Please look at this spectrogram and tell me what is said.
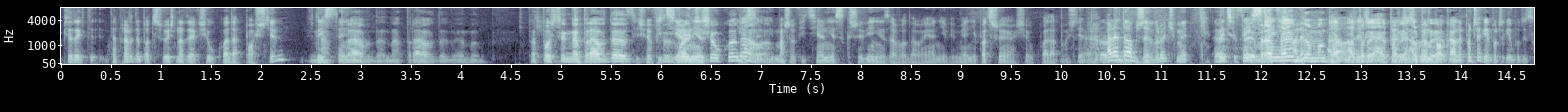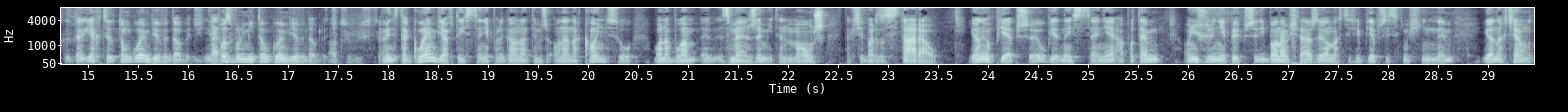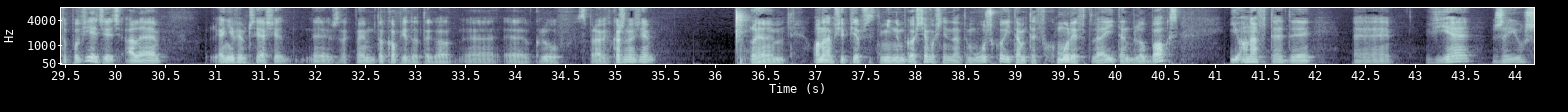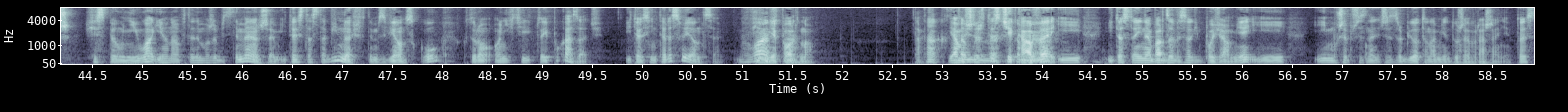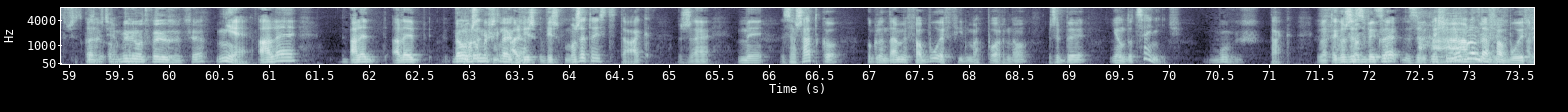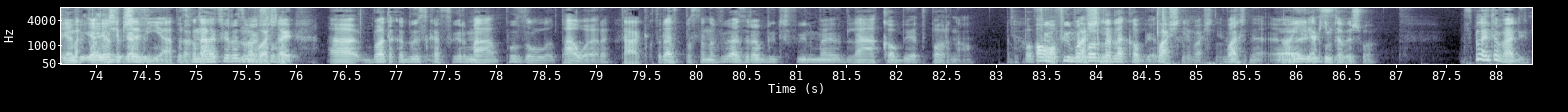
Piotrek, ty naprawdę patrzyłeś na to, jak się układa pościel w tej scenie? Naprawdę, naprawdę. No, ta pościel naprawdę Jesteś oficjalnie, się układała. jest, masz oficjalnie skrzywienie zawodowe, ja nie wiem, ja nie patrzyłem jak się układa. Ja ale dobrze, wróćmy. Więc w tej wracając scenie, do montażu, ale, ale ale, poczekaj, ale, to jest ale poczekaj. głęboka, ale poczekaj, poczekaj, bo jest, ja chcę tą głębię wydobyć. Tak. Pozwól mi tą głębię wydobyć. Oczywiście. Więc ta głębia w tej scenie polegała na tym, że ona na końcu, bo ona była e, z mężem i ten mąż tak się bardzo starał. I on ją pieprzył w jednej scenie, a potem oni już nie pieprzyli, bo ona myślała, że ona chce się pieprzyć z kimś innym i ona chciała mu to powiedzieć, ale ja nie wiem, czy ja się, e, że tak powiem, dokopię do tego e, e, królów w sprawie. W każdym razie ona tam się pieprzy z tym innym gościem właśnie na tym łóżku i tam te chmury w tle i ten blue box i ona wtedy e, wie, że już się spełniła i ona wtedy może być z tym mężem. I to jest ta stabilność w tym związku, którą oni chcieli tutaj pokazać. I to jest interesujące w filmie właśnie. porno. Tak. Tak, ja myślę, że to jest ciekawe i, i to stoi na bardzo wysokim poziomie i, i muszę przyznać, że zrobiło to na mnie duże wrażenie. To jest wszystko, co Tak, chciałem odmieniło powiedzieć. twoje życie. Nie, ale, ale, ale, Dało do może, myślenia. ale wiesz, wiesz, może to jest tak, że my za rzadko oglądamy fabułę w filmach porno, żeby ją docenić. Mówisz. Tak. Dlatego, że No, zwykle, co- zwykle się A, nie ogląda fabuły w filmach ja- porno, ja- się ja- przewija, Doskonale cię rozumiem. No właśnie. Słuchaj, a była taka duńska firma Puzzle Power, Tak. która postanowiła zrobić filmy dla kobiet porno. Po, O, film, filmy właśnie. porno dla kobiet. Właśnie, właśnie. Właśnie. No e, i jak im z- to wyszło? Splajtowali.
